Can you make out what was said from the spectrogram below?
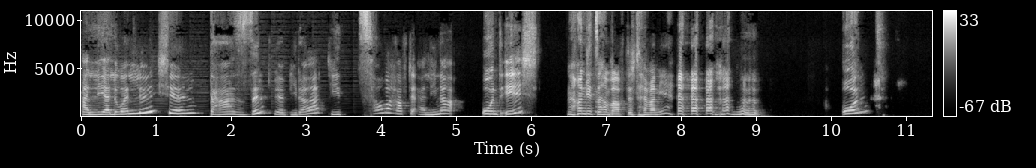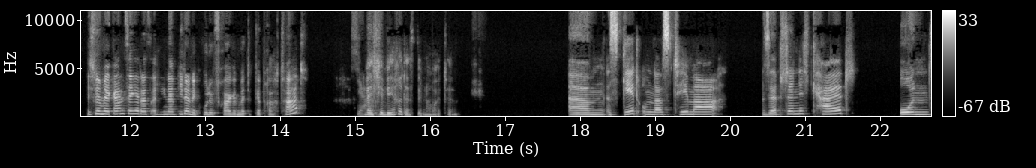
Hallihallo, Hallöchen! Da sind wir wieder, die zauberhafte Alina und ich. Und die zauberhafte Stefanie. und ich bin mir ganz sicher, dass Alina wieder eine coole Frage mitgebracht hat. Ja. Welche wäre das denn heute? Ähm, es geht um das Thema Selbstständigkeit und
